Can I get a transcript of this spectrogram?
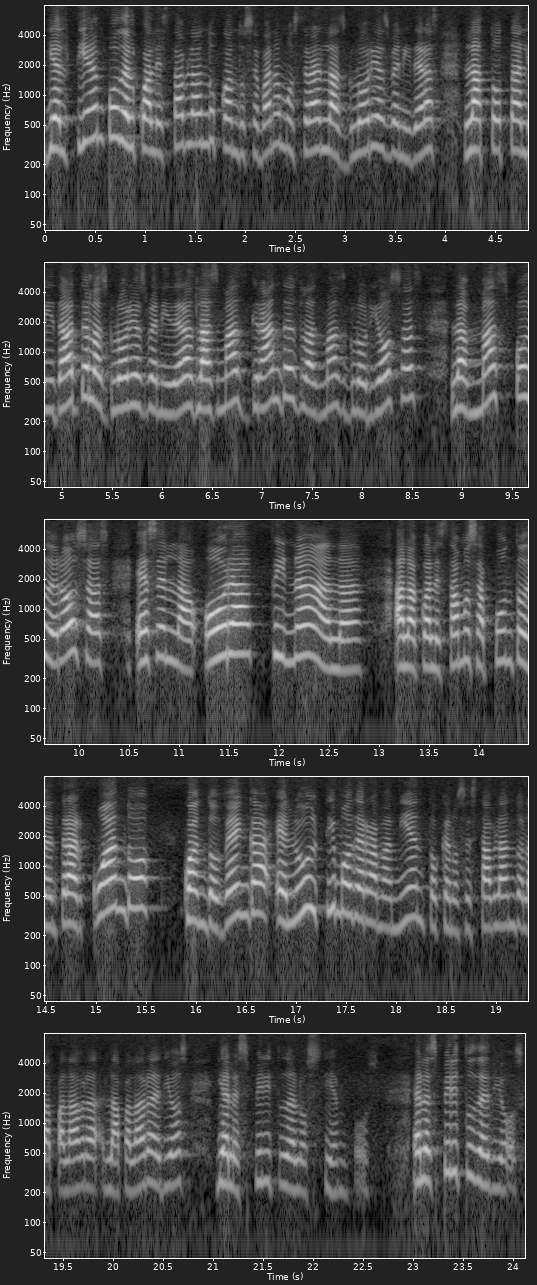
Y el tiempo del cual está hablando cuando se van a mostrar las glorias venideras, la totalidad de las glorias venideras, las más grandes, las más gloriosas, las más poderosas, es en la hora final a la cual estamos a punto de entrar. ¿Cuándo? Cuando venga el último derramamiento que nos está hablando la palabra, la palabra de Dios y el Espíritu de los tiempos. El Espíritu de Dios.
